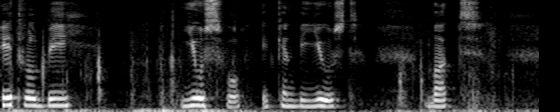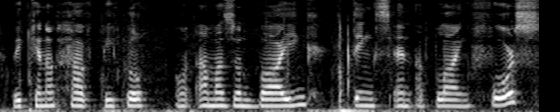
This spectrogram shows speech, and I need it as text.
it will be useful. It can be used but we cannot have people on Amazon buying things and applying force.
